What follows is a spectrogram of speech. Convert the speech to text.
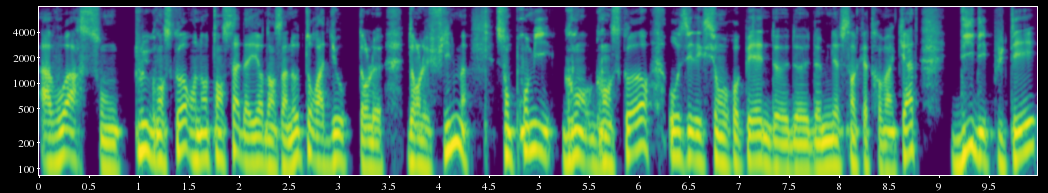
avoir son plus grand score. On entend ça d'ailleurs dans un autoradio dans le, dans le film. Son premier grand, grand score aux élections européennes de, de, 1984. 10 députés.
